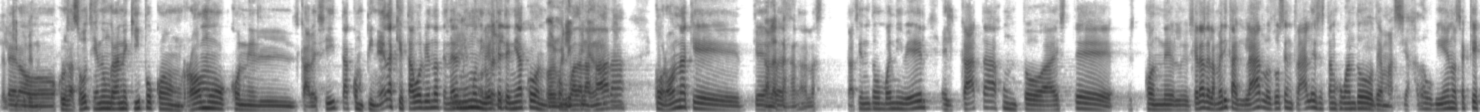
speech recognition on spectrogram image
del equipo. que- Pero Cruz Azul tiene un gran equipo con Romo, con el Cabecita, con Pineda, que está volviendo a tener el mismo nivel que tenía con, Guadalajara. Corona, que, que A la pues, tajada. a las- está haciendo un buen nivel. El Cata junto a este, con el que era del América Aguilar, los dos centrales están jugando demasiado bien. O sea que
